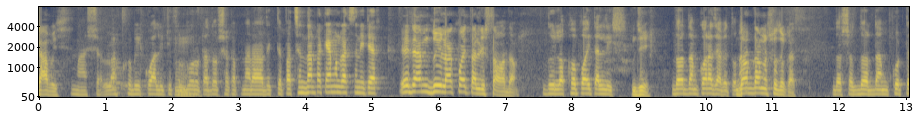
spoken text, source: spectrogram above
গাব হইছে মাশাল্লাহ খুবই কোয়ালিটিফুল গরুটা দর্শক আপনারা দেখতে পাচ্ছেন। দামটা কেমন রাখছেন এটার? এটা আমি দুই লাখ পঁয়তাল্লিশ চাওয়া দাম। দুই লক্ষ পঁয়তাল্লিশ। জি। দরদাম করা যাবে তো দরদামের সুযোগ আছে। দর্শক দরদাম করতে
